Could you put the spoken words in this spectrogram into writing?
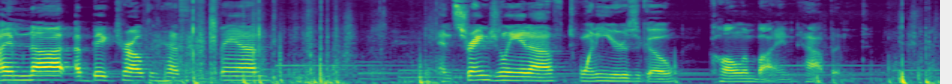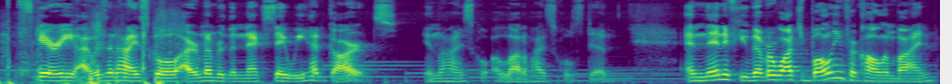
I am not a big Charlton Heston fan. And strangely enough, 20 years ago, Columbine happened. Scary. I was in high school. I remember the next day we had guards in the high school. A lot of high schools did. And then, if you've ever watched Bowling for Columbine,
